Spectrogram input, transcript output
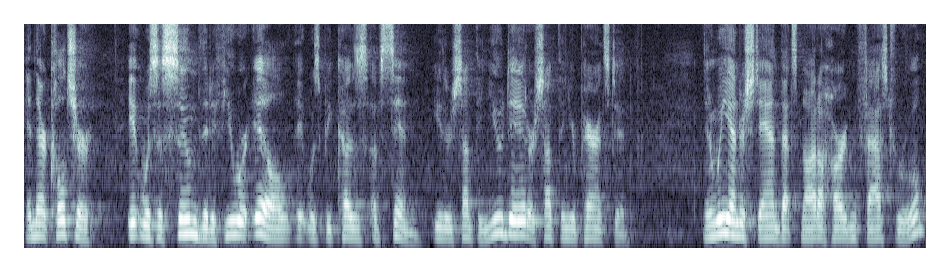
In their culture, it was assumed that if you were ill, it was because of sin, either something you did or something your parents did. And we understand that's not a hard and fast rule.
